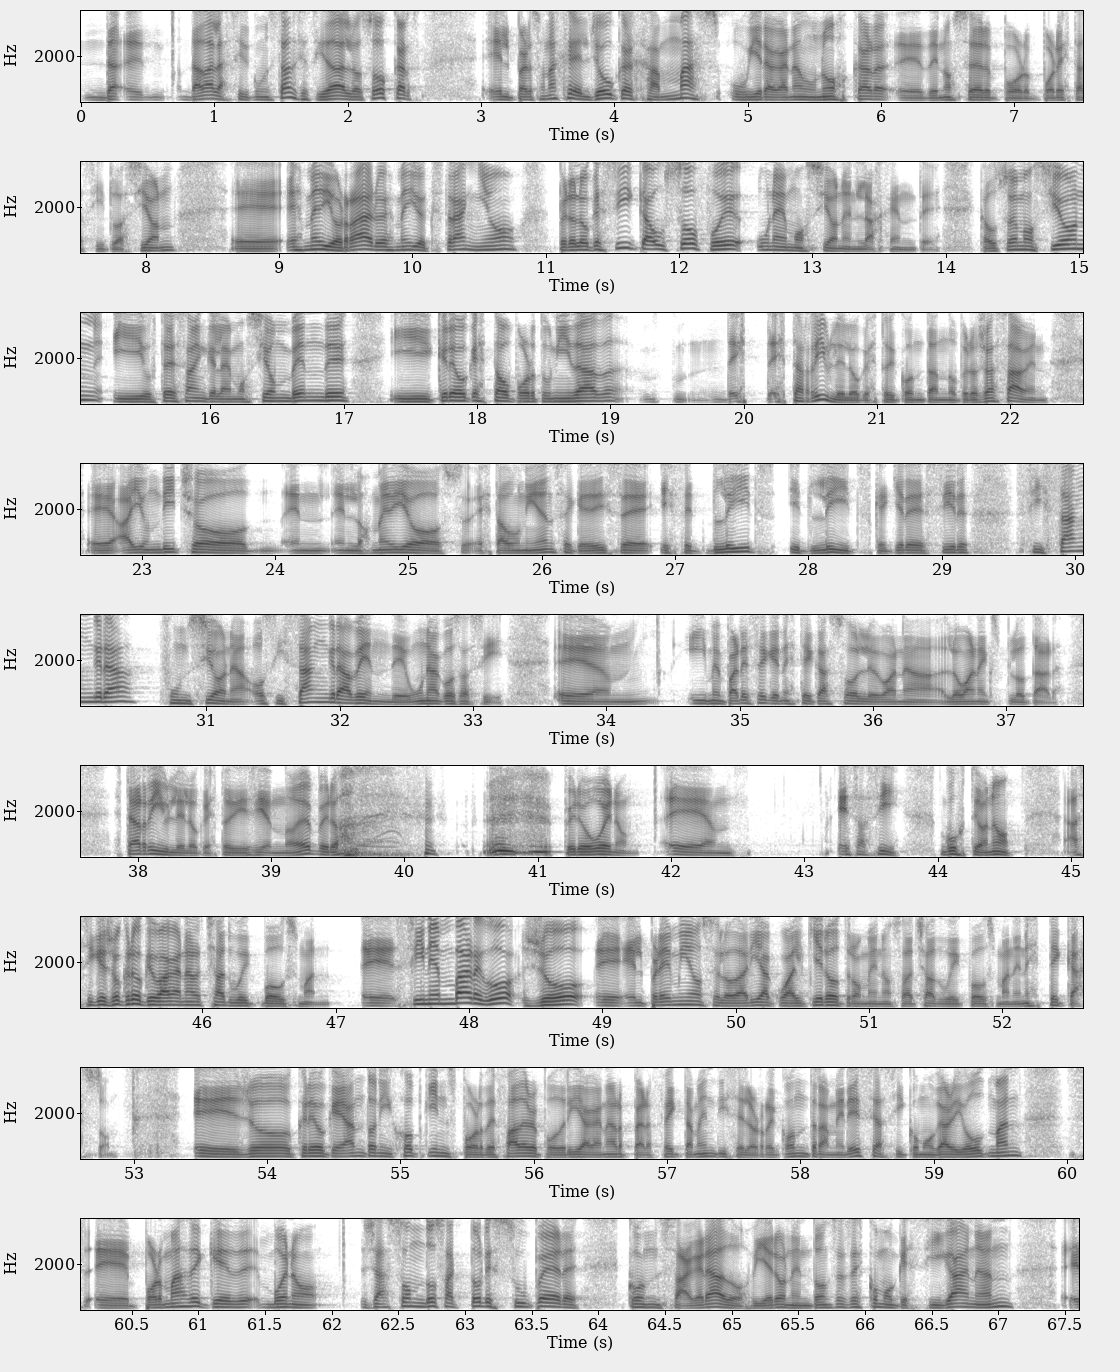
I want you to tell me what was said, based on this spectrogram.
dadas las circunstancias y dadas los Oscars, el personaje del Joker jamás hubiera ganado un Oscar eh, de no ser por, por esta situación. Eh, es medio raro, es medio extraño, pero lo que sí causó fue una emoción en la gente. Causó emoción y ustedes saben que la emoción vende y creo que esta oportunidad es, terrible lo que estoy contando, pero ya saben, eh, hay un dicho en, en los medios estadounidenses que dice, if it bleeds, it leads, que quiere decir, si sangra, funciona o si sangra vende, una cosa así. Em, y me parece que en este caso lo van a, lo van a explotar. Es terrible lo que estoy diciendo, ¿eh? pero, pero bueno. Em, es así, guste o no. Así que yo creo que va a ganar Chadwick Boseman. Eh, sin embargo, yo eh, el premio se lo daría a cualquier otro menos a Chadwick Boseman en este caso. Eh, yo creo que Anthony Hopkins por The Father podría ganar perfectamente y se lo recontra merece, así como Gary Oldman. por más de que, bueno, ya son dos actores súper consagrados, ¿vieron? Entonces es como que si ganan,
